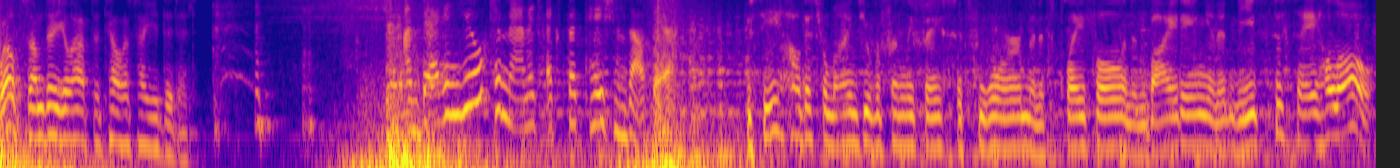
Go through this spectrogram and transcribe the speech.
Well, someday you'll have to tell us how you did it. I'm begging you to manage expectations out there. You see how this reminds you of a friendly face? It's warm and it's playful and inviting and it needs to say hello.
